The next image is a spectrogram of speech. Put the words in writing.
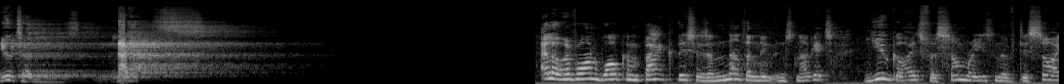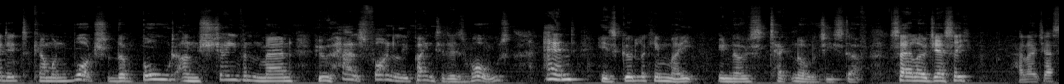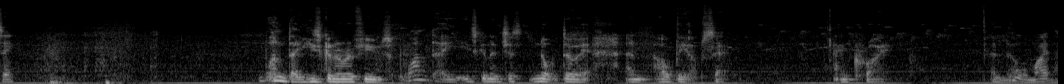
Newton's Nuggets. Hello, everyone. Welcome back. This is another Newton's Nuggets. You guys, for some reason, have decided to come and watch the bald, unshaven man who has finally painted his walls and his good looking mate who knows technology stuff. Say hello, Jesse. Hello, Jesse. One day he's going to refuse. One day he's going to just not do it, and I'll be upset and cry. A Oh, might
